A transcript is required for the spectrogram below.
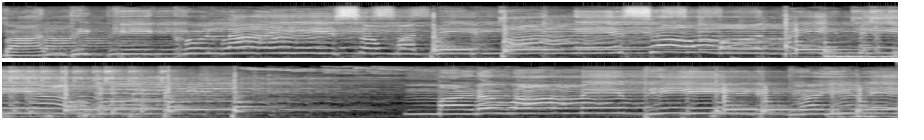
बाँध के खुलाई समधि मांगे समधि लिया हो। मड़वा में भीड़ भैले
